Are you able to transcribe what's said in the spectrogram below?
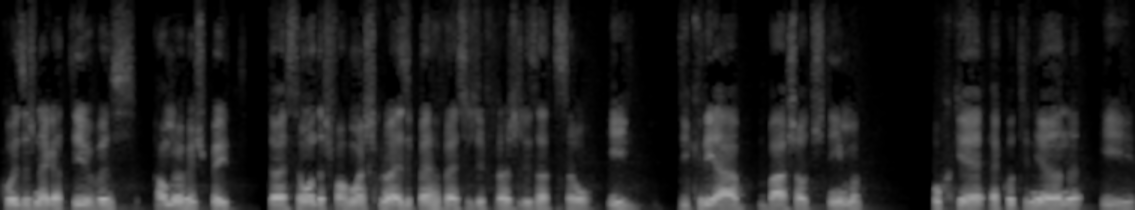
coisas negativas ao meu respeito. Então, essa é uma das formas mais cruéis e perversas de fragilização e de criar baixa autoestima, porque é cotidiana e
